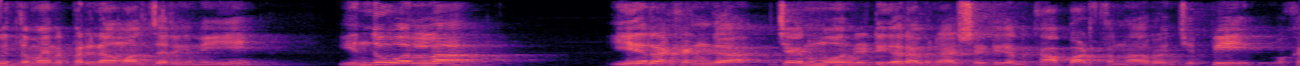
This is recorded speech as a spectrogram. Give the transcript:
విధమైన పరిణామాలు జరిగినాయి? ఇందువల్ల ఏ రకంగా జగన్మోహన్ రెడ్డి గారు అవినాష్ రెడ్డి గారిని కాపాడుతున్నారు అని చెప్పి ఒక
